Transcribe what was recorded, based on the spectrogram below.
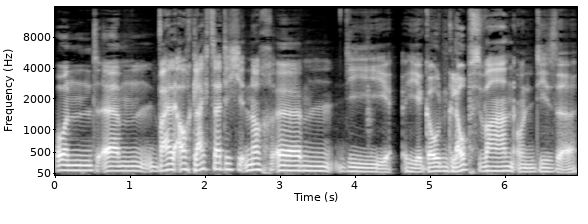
Und ähm, weil auch gleichzeitig noch ähm, die hier Golden Globes waren und diese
